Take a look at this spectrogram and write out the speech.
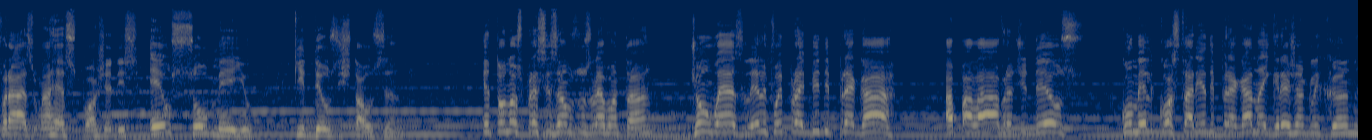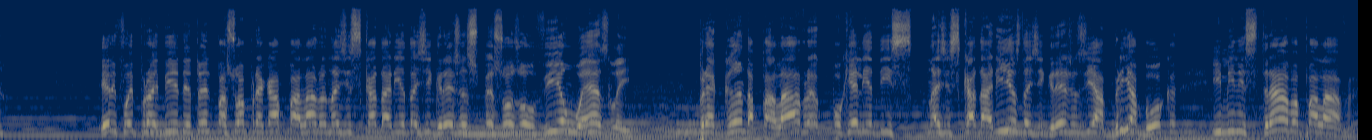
frase, uma resposta: ele disse, Eu sou o meio que Deus está usando. Então nós precisamos nos levantar. John Wesley, ele foi proibido de pregar a palavra de Deus como ele gostaria de pregar na igreja anglicana. Ele foi proibido, então ele passou a pregar a palavra nas escadarias das igrejas. As pessoas ouviam Wesley pregando a palavra, porque ele ia nas escadarias das igrejas e abria a boca e ministrava a palavra.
